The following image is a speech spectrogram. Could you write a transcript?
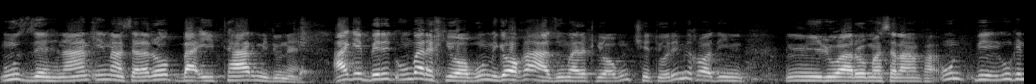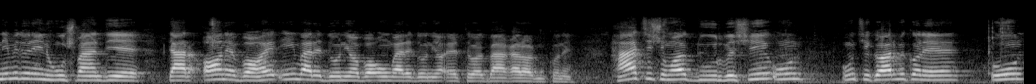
اون ذهنن این مسئله رو بعیدتر می‌دونه. اگه برید اون بر خیابون میگه آقا از اون بر خیابون چطوری می‌خواد این نیرو رو مثلا اون اون که نمی‌دونه این هوشمندیه در آن واحد این بر دنیا با اون بر دنیا ارتباط برقرار می‌کنه. هرچی شما دور بشی اون اون چیکار می‌کنه؟ اون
